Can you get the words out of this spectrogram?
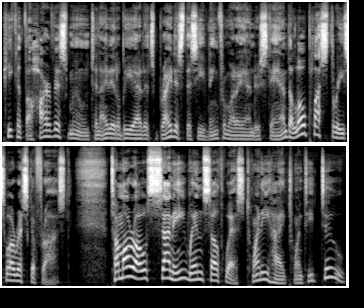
peek at the harvest moon. Tonight, it'll be at its brightest this evening, from what I understand. The low plus three, so a risk of frost. Tomorrow, sunny, wind southwest, 20, high 22.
